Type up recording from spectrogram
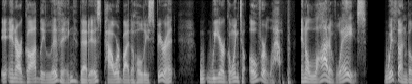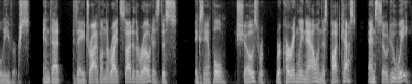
in our godly living, that is, powered by the Holy Spirit, we are going to overlap in a lot of ways with unbelievers in that they drive on the right side of the road, as this example shows re- recurringly now in this podcast, and so do we.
